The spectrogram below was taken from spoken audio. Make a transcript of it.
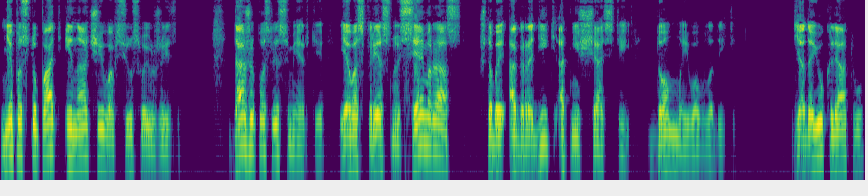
не поступать иначе во всю свою жизнь. Даже после смерти я воскресну семь раз — чтобы оградить от несчастий дом моего владыки. Я даю клятву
